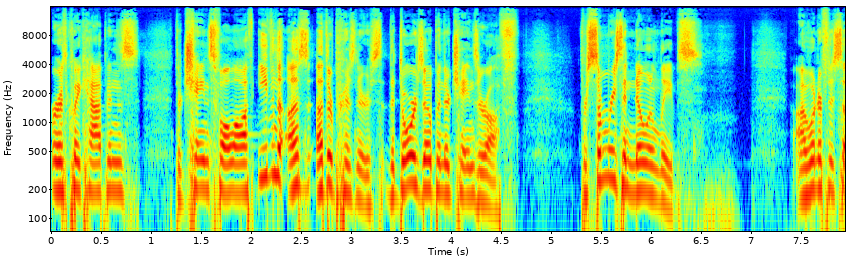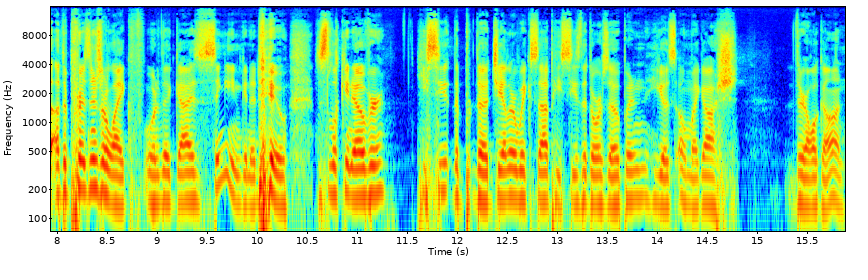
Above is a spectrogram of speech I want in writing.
Earthquake happens. Their chains fall off. Even the other prisoners, the doors open, their chains are off. For some reason, no one leaves. I wonder if the other prisoners are like, what are the guys singing going to do? Just looking over. He sees the, the jailer wakes up. He sees the doors open. He goes, oh my gosh, they're all gone.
